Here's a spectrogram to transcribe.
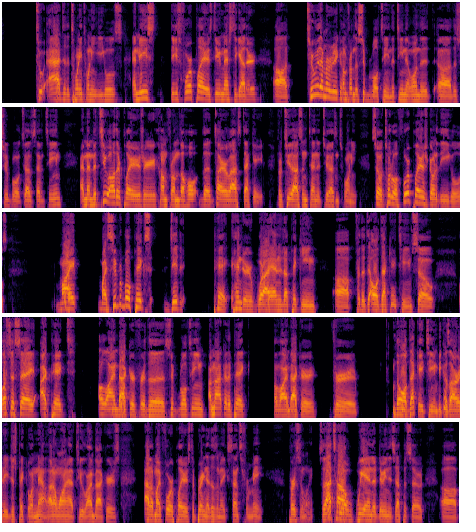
to add to the 2020 Eagles, and these these four players do mesh together. Uh, two of them are going to come from the Super Bowl team, the team that won the uh, the Super Bowl 2017, and then the two other players are going to come from the whole the entire last decade, from 2010 to 2020. So a total of four players going to the Eagles. My my Super Bowl picks did pick hinder what I ended up picking uh, for the all decade team. So let's just say I picked a linebacker for the Super Bowl team. I'm not going to pick a linebacker for the all decade team because I already just picked one now. I don't want to have two linebackers out of my four players to bring. That doesn't make sense for me personally. So that's how we ended up doing this episode. Uh,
